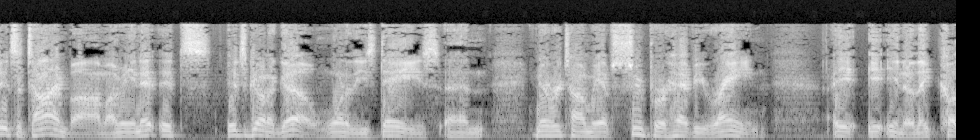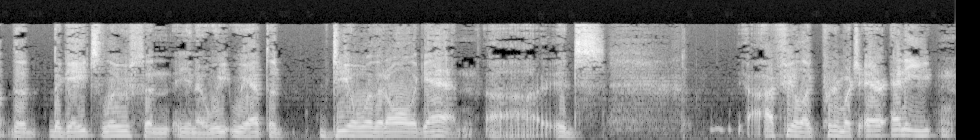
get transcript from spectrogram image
it's a time bomb. I mean it, it's it's going to go one of these days, and you know, every time we have super heavy rain, it, it, you know they cut the the gates loose, and you know we we have to deal with it all again. Uh, it's I feel like pretty much any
